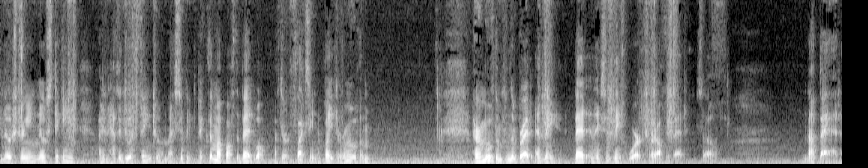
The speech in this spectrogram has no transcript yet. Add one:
no stringing, no sticking. I didn't have to do a thing to them. I simply picked them up off the bed, well, after flexing the plate to remove them. I removed them from the bed and they bed and they simply worked right off the bed. So not bad.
